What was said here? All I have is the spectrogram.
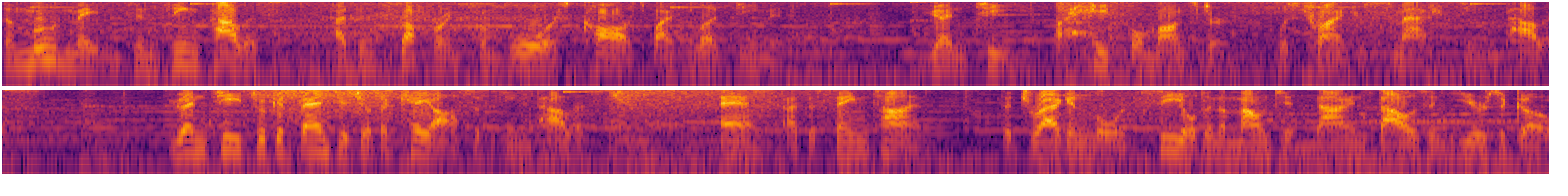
the Moon Maidens in Xin Palace had been suffering from wars caused by Blood Demon. Yuan Ti, a hateful monster, was trying to smash Xin Palace. Yuan Ti took advantage of the chaos of Xin Palace, and at the same time, the Dragon Lord sealed in the mountain 9,000 years ago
